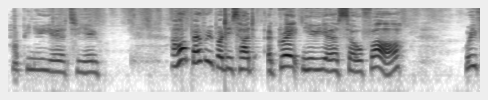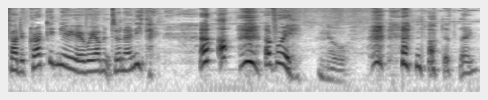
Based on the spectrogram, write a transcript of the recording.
Happy New Year to you. I hope everybody's had a great New Year so far. We've had a cracking New Year. We haven't done anything, have we? No. Not a thing.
